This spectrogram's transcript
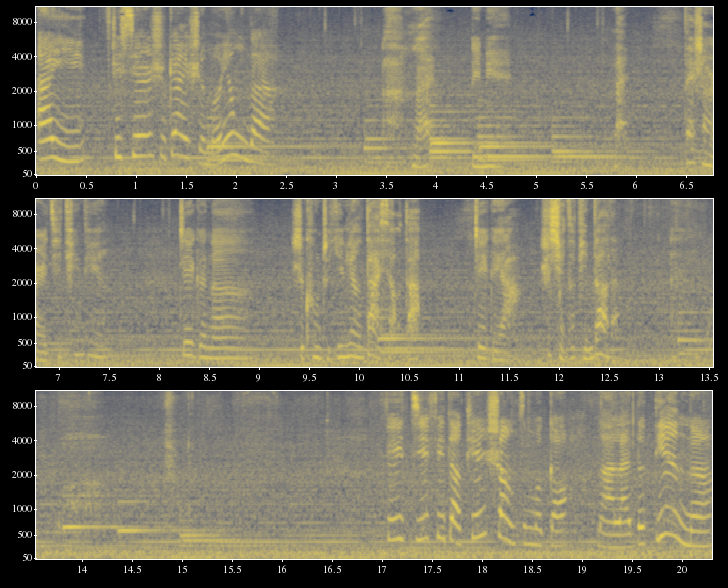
阿姨，这些是干什么用的？来，黎明，来，戴上耳机听听。这个呢是控制音量大小的，这个呀是选择频道的。飞机飞到天上这么高，哪来的电呢？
